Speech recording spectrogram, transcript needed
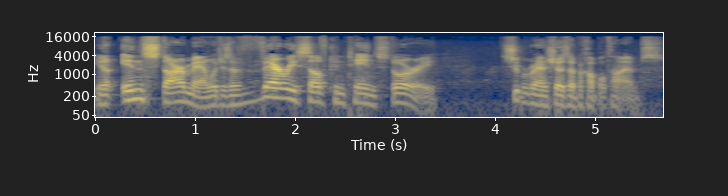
You know, in Starman, which is a very self contained story, Superman shows up a couple times.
